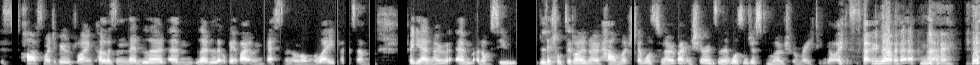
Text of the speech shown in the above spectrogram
just pass my degree with flying colours and then learn um, learn a little bit about investment along the way. But um, but yeah, no, um, and obviously little did I know how much there was to know about insurance, and it wasn't just motor and rating guides. So. No, no,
